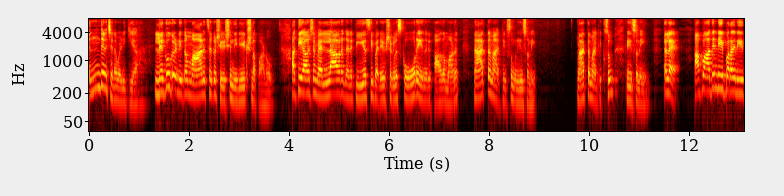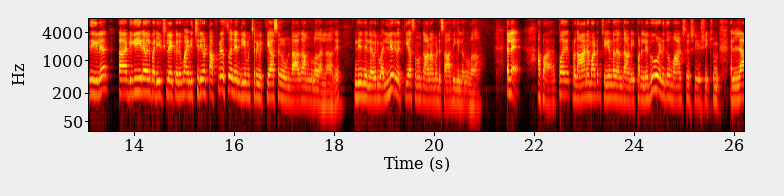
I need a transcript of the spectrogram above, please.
എന്തിന് ചിലവഴിക്കുക? ലഘുഗണിതം മാനസിക ശേഷി നിരീക്ഷണ പാഠവും. അത്യാവശ്യം എല്ലാവരും തന്നെ പി എസ് സി പരീക്ഷകളിൽ സ്കോർ ചെയ്യുന്ന ഒരു ഭാഗമാണ് മാത്തമാറ്റിക്സും റീസണിങ് മാത്തമാറ്റിക്സും റീസണിങ് അല്ലേ? അപ്പോൾ അതിന്റെ ഈ പറയുന്ന രീതിയിൽ ഡിഗ്രി ലെവൽ പരീക്ഷയിലേക്ക് വരുമ്പോൾ അതിന്റെ ഇച്ചിരി ടഫ്നെസ് തന്നെ എന്ത് ചെയ്യുമ്പോൾ ചെറിയ വ്യത്യാസങ്ങൾ ഉണ്ടാകാം എന്നുള്ളതല്ലാതെ എന്ത് ചെയ്യുന്നില്ല ഒരു വലിയൊരു വ്യത്യാസം നമുക്ക് കാണാൻ വേണ്ടി സാധിക്കില്ല എന്നുള്ളതാണ്. അല്ലേ? അപ്പോൾ അപ്പോൾ പ്രധാനമായിട്ടും ചെയ്യേണ്ടത് എന്താണ്? ഈ ലഘു ലഘുഗണിതവും മാനസിക ശേഷിക്കും എല്ലാ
